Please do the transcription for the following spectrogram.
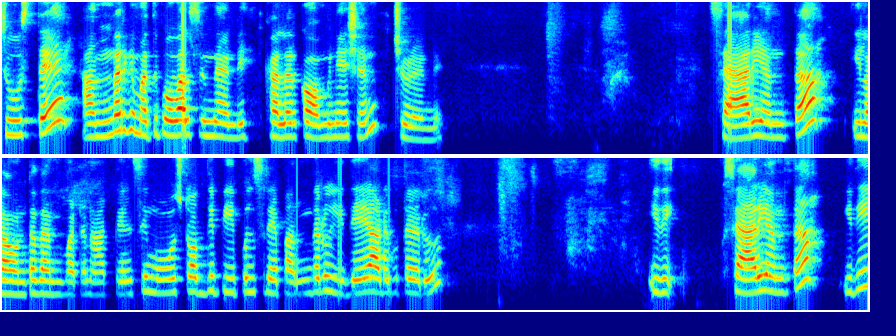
చూస్తే అందరికి మతిపోవాల్సిందే అండి. కలర్ కాంబినేషన్ చూడండి. శారీ అంతా ఇలా ఉంటది అనమాట నాకు తెలిసి మోస్ట్ ఆఫ్ ది పీపుల్స్ రేపు అందరూ ఇదే అడుగుతారు. ఇది శారీ అంతా ఇది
